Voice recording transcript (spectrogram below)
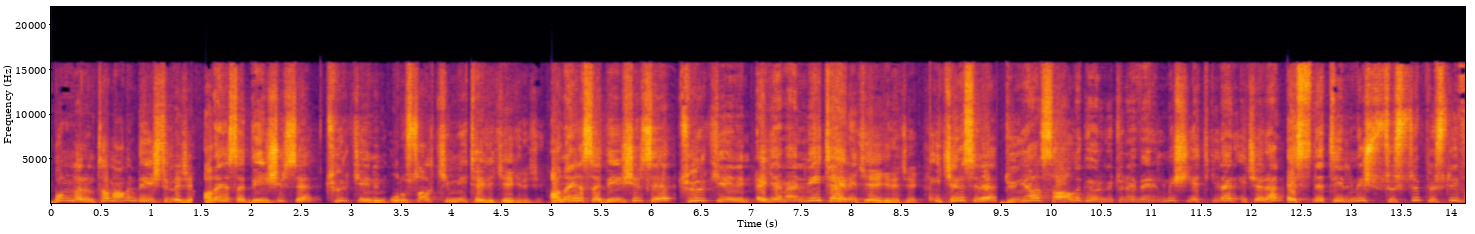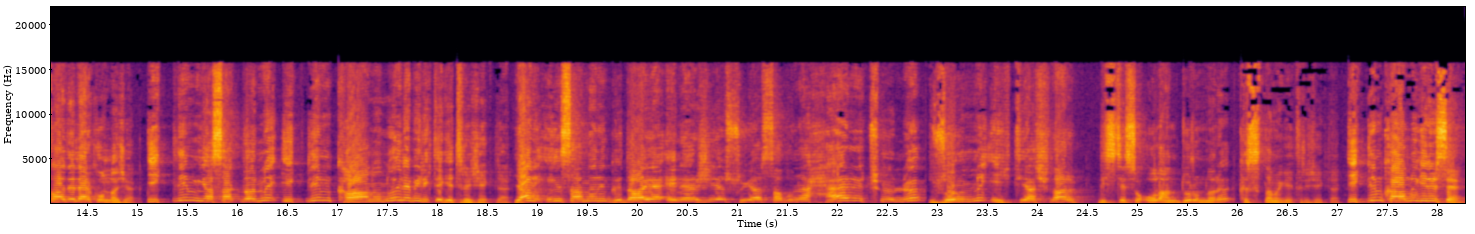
Bunların tamamı değiştirilecek. Anayasa değişirse Türkiye'nin ulusal kimliği tehlikeye girecek. Anayasa değişirse Türkiye'nin egemenliği tehlikeye girecek. İçerisine Dünya Sağlık Örgütü'ne verilmiş yetkiler içeren esnetilmiş süslü püslü ifadeler konulacak. İklim yasaklarını iklim kanunuyla birlikte getirecekler. Yani insanların gıdaya, enerjiye, suya, sabuna her türlü zorunlu ihtiyaçlar listesi olan durumları kısıtlama getirecekler. İklim kanunu gelirse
